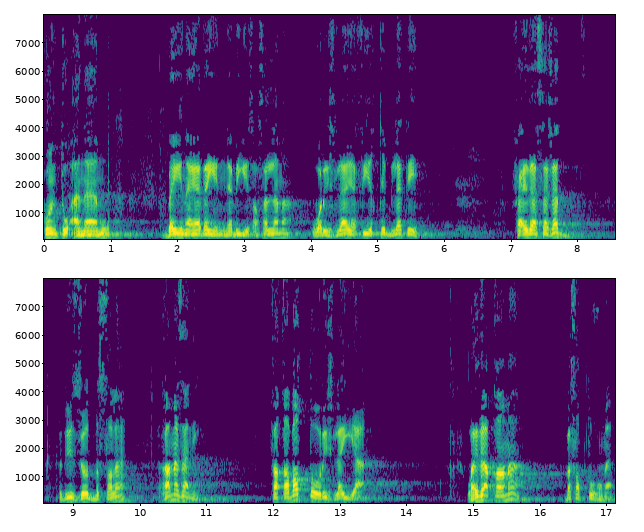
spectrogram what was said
كنت أنام بين يدي النبي صلى الله عليه وسلم ورجلاي في قبلته. فإذا سجد بده يسجد بالصلاة غمزني فقبضت رجلي. وإذا قاما بسطتهما.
